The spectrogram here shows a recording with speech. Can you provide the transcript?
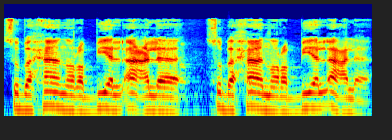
سبحان ربي الأعلى سبحان ربي الأعلى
